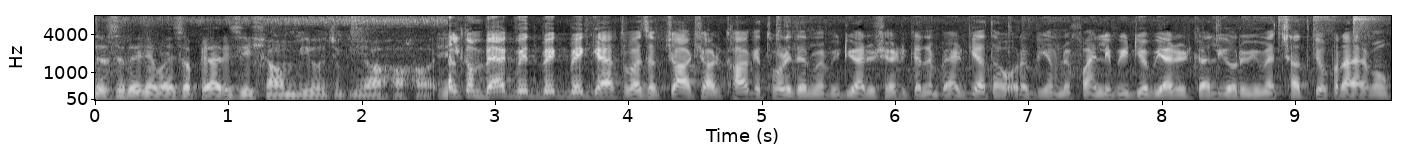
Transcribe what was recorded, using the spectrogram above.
इधर से देखें भाई साहब प्यारी सी शाम भी हो चुकी है। हाँ हाँ welcome back with big big gap तो भाई सब चाट चाट खा के थोड़ी देर में वीडियो एडिट एडिट करने बैठ गया था और अभी हमने फाइनली वीडियो भी एडिट कर ली और अभी मैं छत के ऊपर आया हुआ हूँ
